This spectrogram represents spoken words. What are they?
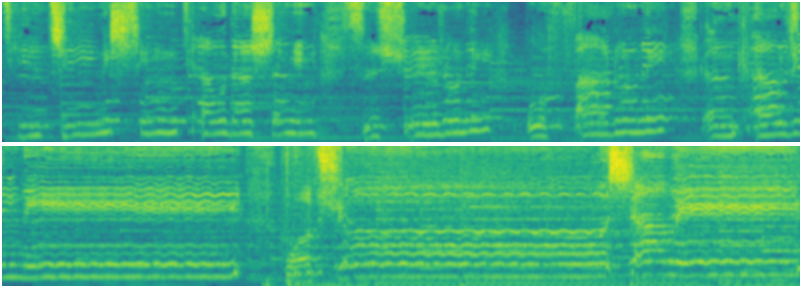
贴近你心跳的声音，思绪如你，无法如你，更靠近你，活出像你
